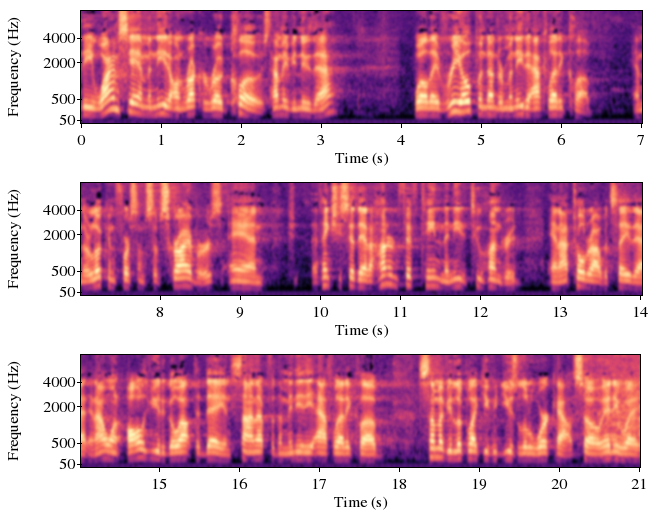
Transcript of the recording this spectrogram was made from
the YMCA in Moneta on Rucker Road closed. How many of you knew that? Well, they've reopened under Moneta Athletic Club, and they're looking for some subscribers. And I think she said they had 115 and they needed 200. And I told her I would say that. And I want all of you to go out today and sign up for the Moneta Athletic Club. Some of you look like you could use a little workout. So, anyways,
